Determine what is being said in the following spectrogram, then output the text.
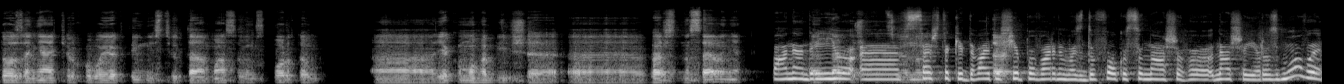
до занять руховою активністю та масовим спортом якомога більше е, верст населення. Пане Андрію, е, все ж таки, давайте Так. ще повернемось до фокусу нашого нашої розмови.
